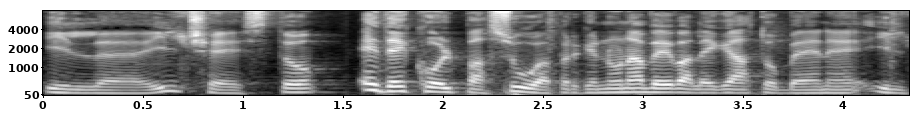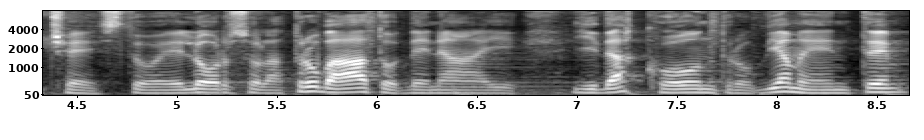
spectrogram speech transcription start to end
il, il cesto ed è colpa sua perché non aveva legato bene il cesto e l'orso l'ha trovato, Denai gli dà contro ovviamente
